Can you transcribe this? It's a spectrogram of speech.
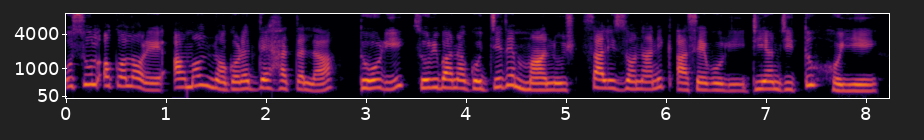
উসুল অকলরে আমল নগরের দে হাতালা ধরি জরিবানা গজ্জে দে মানুষ চালিশ জনানিক আছে বলি ডিএমজিতু হইয়ে। তরা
